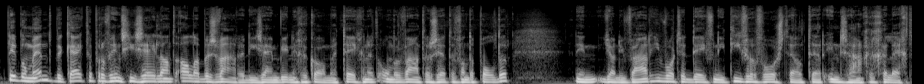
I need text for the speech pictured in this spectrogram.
Op dit moment bekijkt de provincie Zeeland alle bezwaren die zijn binnengekomen... tegen het onderwater zetten van de polder. In januari wordt het definitieve voorstel ter inzage gelegd.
